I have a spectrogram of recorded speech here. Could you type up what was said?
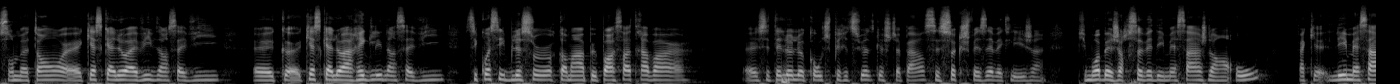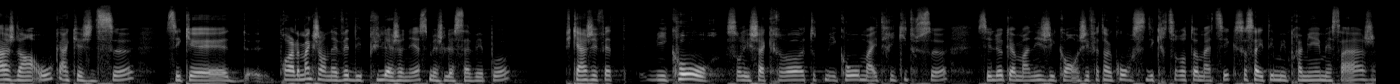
sur, mettons, euh, qu'est-ce qu'elle a à vivre dans sa vie, euh, qu'est-ce qu'elle a à régler dans sa vie, c'est quoi ses blessures, comment elle peut passer à travers. Euh, c'était là le coach spirituel que je te parle. C'est ça que je faisais avec les gens. Puis moi, ben, je recevais des messages d'en haut. Fait que les messages d'en haut, quand que je dis ça, c'est que probablement que j'en avais depuis la jeunesse, mais je ne le savais pas. Puis quand j'ai fait mes cours sur les chakras, tous mes cours, Maître tout ça, c'est là qu'à un moment donné, j'ai fait un cours aussi d'écriture automatique. Ça, ça a été mes premiers messages.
